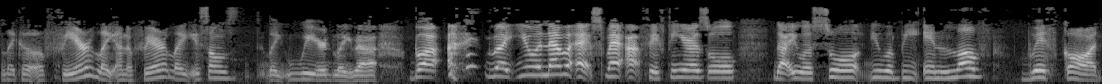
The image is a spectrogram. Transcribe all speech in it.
like a affair like an affair. Like it sounds like weird like that. But like you would never expect at 15 years old that you were so you would be in love with god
